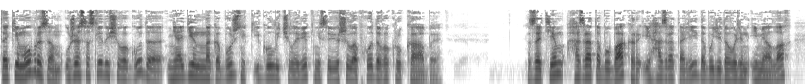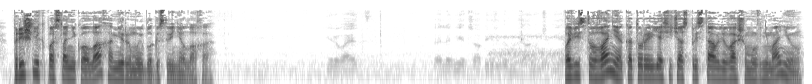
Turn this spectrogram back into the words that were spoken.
Таким образом, уже со следующего года ни один многобожник и голый человек не совершил обхода вокруг Каабы. Затем Хазрат Абу Бакр и Хазрат Али, да будет доволен ими Аллах, пришли к посланнику Аллаха, мир ему и благословение Аллаха. Повествования, которые я сейчас представлю вашему вниманию,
